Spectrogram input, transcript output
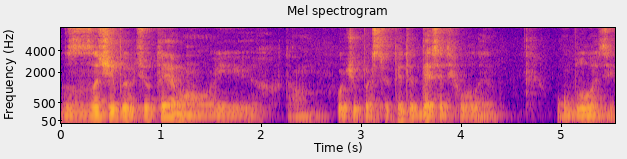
зачепив цю тему і там хочу присвятити 10 хвилин у блозі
